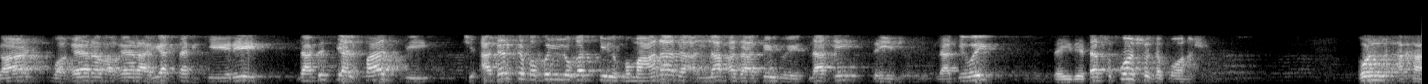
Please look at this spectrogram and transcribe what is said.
ګارد وغیرہ وغیرہ یا تنکیری دا د الفاظ دي چې اگر که په بل لغت کې خو معنا د الله ادا کوي نو اطلاق صحیح دی اطلاق وي صحیح دی تاسو کوم څه ته پوه نشئ قل اخا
